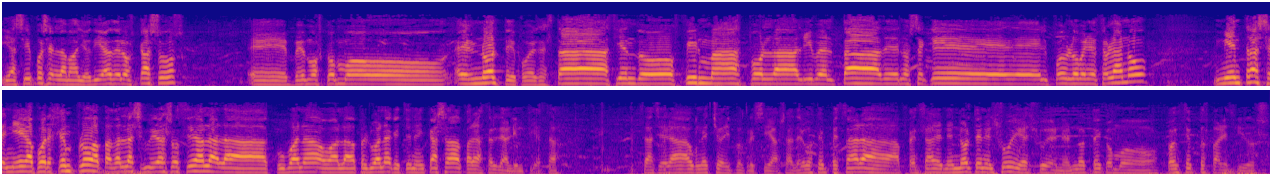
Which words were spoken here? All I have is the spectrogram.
y así pues en la mayoría de los casos eh, vemos como el norte pues está haciendo firmas por la libertad de no sé qué del pueblo venezolano mientras se niega por ejemplo a pagar la seguridad social a la cubana o a la peruana que tiene en casa para hacerle la limpieza. O sea será un hecho de hipocresía. O sea tenemos que empezar a pensar en el norte en el sur y el sur en el norte como conceptos parecidos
